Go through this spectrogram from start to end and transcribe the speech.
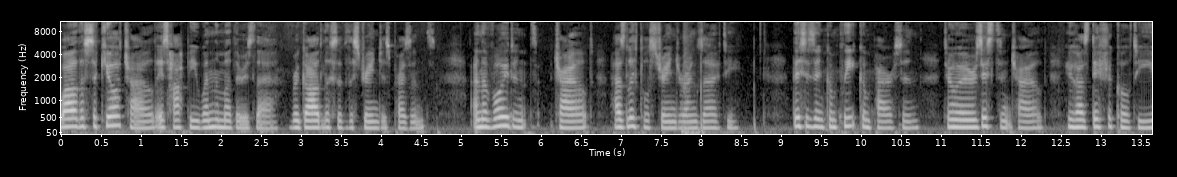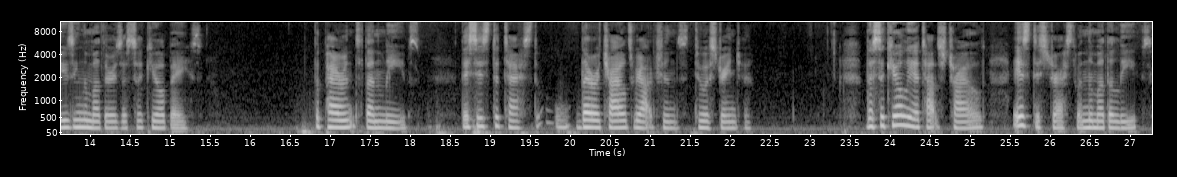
While the secure child is happy when the mother is there, regardless of the stranger's presence, an avoidant child has little stranger anxiety. This is in complete comparison to a resistant child who has difficulty using the mother as a secure base. The parent then leaves. This is to test their child's reactions to a stranger. The securely attached child is distressed when the mother leaves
